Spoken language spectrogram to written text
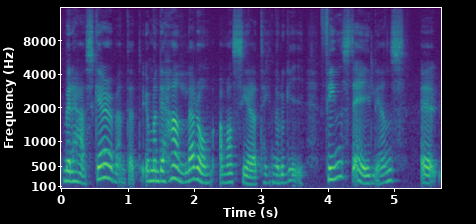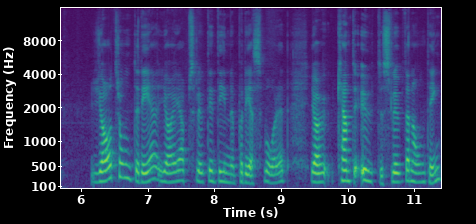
med det här scare eventet? Ja men det handlar om avancerad teknologi. Finns det aliens? Eh, jag tror inte det. Jag är absolut inte inne på det spåret. Jag kan inte utesluta någonting.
